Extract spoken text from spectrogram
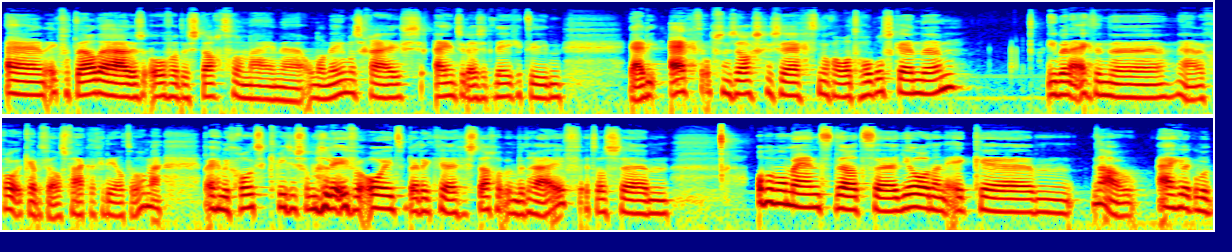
En ik vertelde haar dus over de start van mijn ondernemersreis eind 2019. Ja, die echt op zijn zachtst gezegd nogal wat hobbels kende. Ik ben echt in de, nou, ik heb het wel eens vaker gedeeld hoor, maar bij de grootste crisis van mijn leven ooit ben ik uh, gestart met mijn bedrijf. Het was um, op het moment dat uh, Johan en ik, um, nou, eigenlijk op het,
